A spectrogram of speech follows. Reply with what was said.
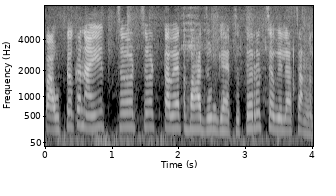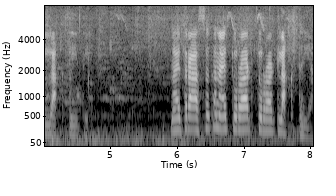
पावटं का नाही चट चट तव्यात भाजून घ्यायचं. तरच चवीला चांगलं लागते ते. नाहीतर असं का नाही तुराट तुराट लागतं या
